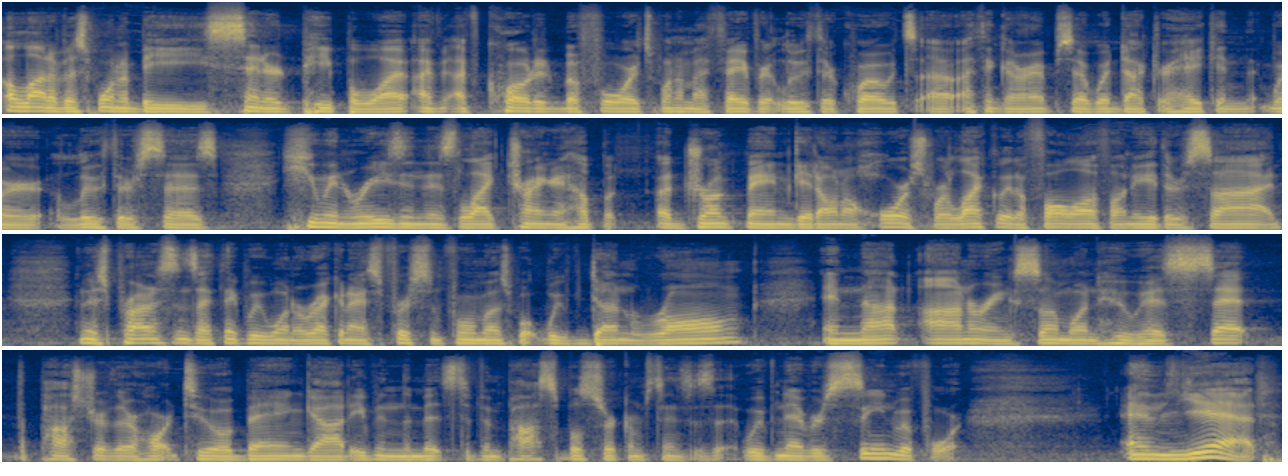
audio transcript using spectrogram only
a lot of us want to be centered people. I, have I've quoted before. It's one of my favorite Luther quotes. Uh, I think in our episode with Dr. Haken, where Luther says, "Human reason is like trying to help a, a, drunk man get on a horse. We're likely to fall off on either side." And as Protestants, I think we want to recognize first and foremost what we've done wrong, and not honoring someone who has set the posture of their heart to obeying God, even in the midst of impossible circumstances that we've never seen before. And yet,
